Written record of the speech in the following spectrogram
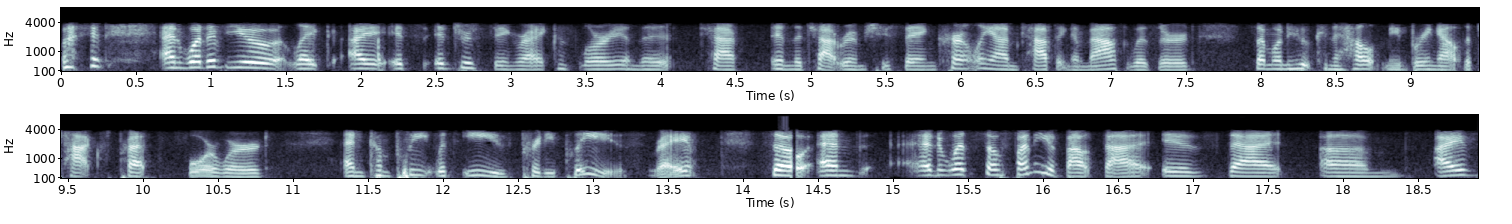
and what have you like? I it's interesting, right? Because Lori in the chat in the chat room, she's saying currently I'm tapping a math wizard, someone who can help me bring out the tax prep forward and complete with ease. Pretty please, right? So and and what's so funny about that is that um I've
